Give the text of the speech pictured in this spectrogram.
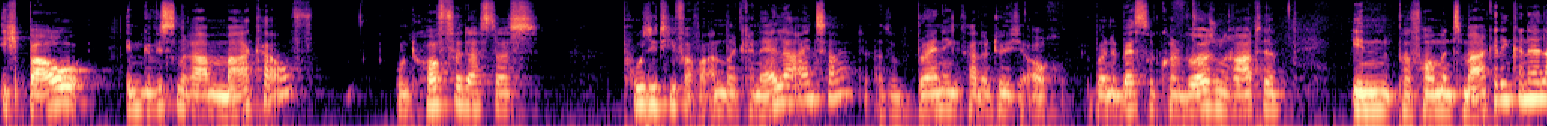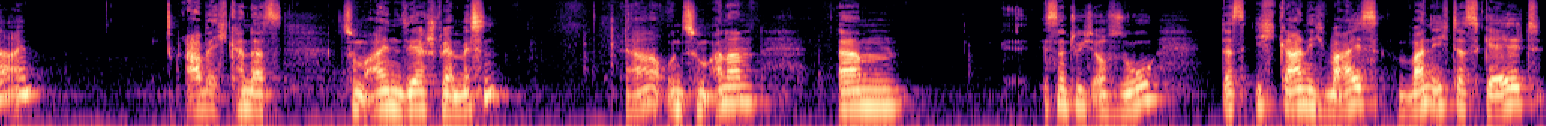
ich baue im gewissen Rahmen Marke auf und hoffe, dass das positiv auf andere Kanäle einzahlt. Also Branding hat natürlich auch über eine bessere Conversion-Rate in Performance-Marketing-Kanäle ein. Aber ich kann das zum einen sehr schwer messen. Ja, und zum anderen ähm, ist natürlich auch so, dass ich gar nicht weiß, wann ich das Geld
